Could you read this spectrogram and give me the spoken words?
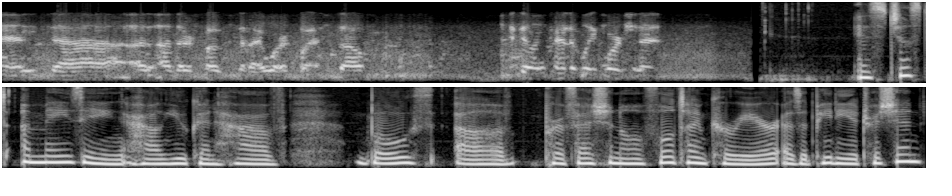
and uh, other folks that I work with. So I feel incredibly fortunate. It's just amazing how you can have both a professional full time career as a pediatrician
